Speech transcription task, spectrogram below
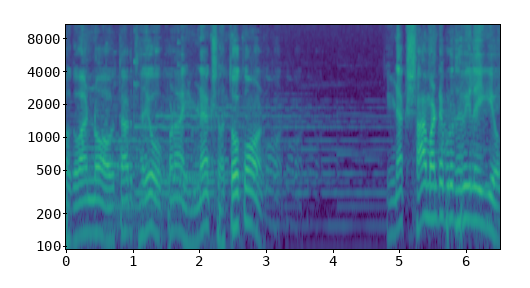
ભગવાનનો અવતાર થયો, પણ આ હિરણાક્ષ હતો કોણ? હિરણાક્ષ શા માટે પૃથ્વી લઈ ગયો?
